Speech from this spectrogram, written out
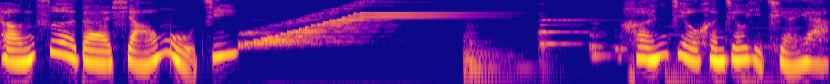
橙色的小母鸡。很久很久以前呀，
